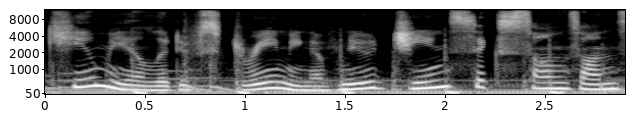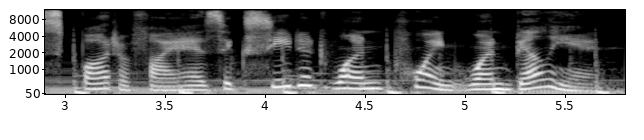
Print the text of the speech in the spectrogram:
cumulative streaming of New Jeans' six songs on Spotify has exceeded 1.1 billion.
